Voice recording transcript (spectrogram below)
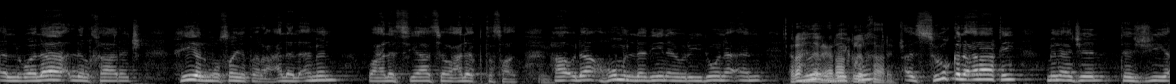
الولاء للخارج هي المسيطرة على الأمن وعلى السياسة وعلى الاقتصاد. هؤلاء هم الذين يريدون أن رهن العراق للخارج. السوق العراقي من أجل تشجيع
